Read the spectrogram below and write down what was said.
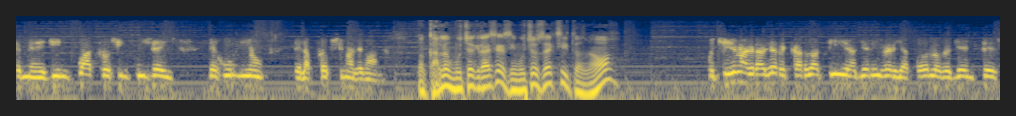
en Medellín 4, 5 y 6 de junio de la próxima semana. Don Carlos, muchas gracias y muchos éxitos, ¿no? Muchísimas gracias Ricardo a ti, a Jennifer y a todos los oyentes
